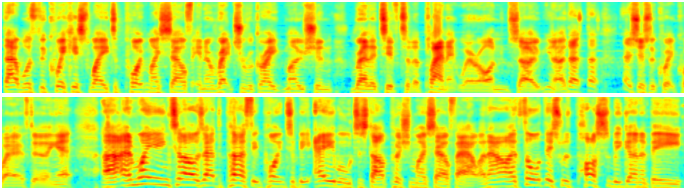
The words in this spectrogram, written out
that was the quickest way to point myself in a retrograde motion relative to the planet we're on. So, you know, that, that that's just a quick way of doing it. Uh, and waiting until I was at the perfect point to be able to start pushing myself out. And I thought this was possibly going to be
